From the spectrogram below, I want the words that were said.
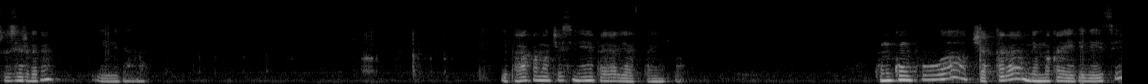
చూశారు కదా ఈ విధంగా. ఈ పాకం వచ్చేసి నేనే తయారు చేస్తాను ఇంట్లో. కుంకుమ పువ్వు చక్కెర నిమ్మకాయ అయితే వేసి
